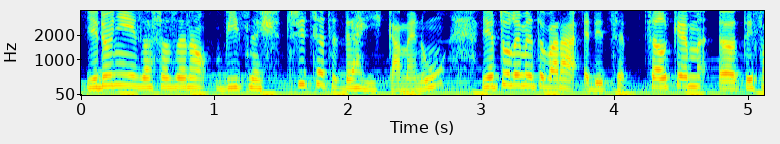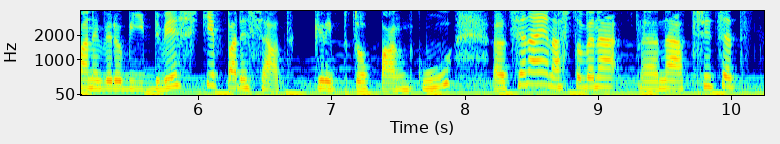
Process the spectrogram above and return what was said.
je do něj zasazeno víc než 30 drahých kamenů, je to limitovaná edice. Celkem uh, Tiffany vyrobí 250 kryptopanků, uh, cena je nastavena uh, na 30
